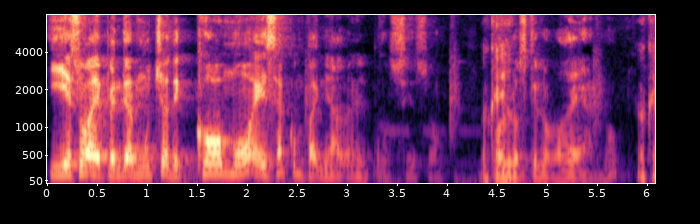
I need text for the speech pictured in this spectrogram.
Y eso va a depender mucho de cómo es acompañado en el proceso con los que lo rodean, ¿no? Ok.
